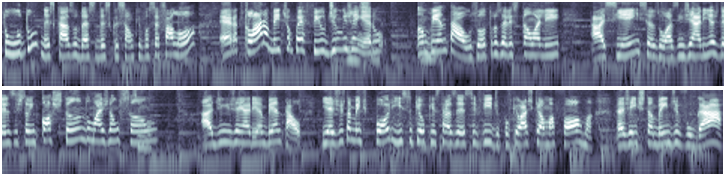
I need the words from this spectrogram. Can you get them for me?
tudo. Nesse caso dessa descrição que você falou, era claramente um perfil de um engenheiro isso. ambiental. Os outros, eles estão ali, as ciências ou as engenharias deles estão encostando, mas não são Sim. a de engenharia ambiental. E é justamente por isso que eu quis trazer esse vídeo, porque eu acho que é uma forma da gente também divulgar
